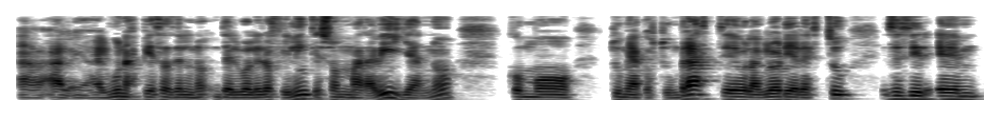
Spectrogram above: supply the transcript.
algunas piezas del, bolero feeling que son maravillas, ¿no? Como Tú me acostumbraste o La gloria eres tú. Es decir, em,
